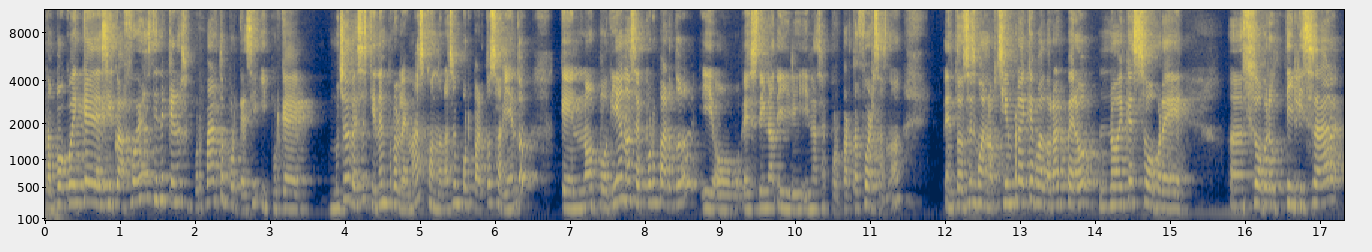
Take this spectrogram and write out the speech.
Tampoco hay que decir que afuera tiene que nacer por parto porque sí, y porque muchas veces tienen problemas cuando nacen por parto sabiendo que no podían hacer por parto y, o, este, y, nacer por parto a fuerzas, ¿no? Entonces, bueno, siempre hay que valorar, pero no hay que sobre uh, sobreutilizar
